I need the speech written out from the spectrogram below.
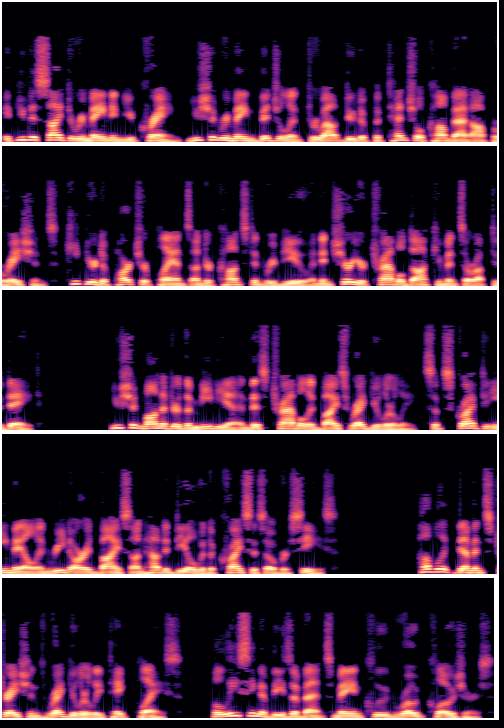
If you decide to remain in Ukraine, you should remain vigilant throughout due to potential combat operations, keep your departure plans under constant review and ensure your travel documents are up to date. You should monitor the media and this travel advice regularly, subscribe to email and read our advice on how to deal with a crisis overseas. Public demonstrations regularly take place. Policing of these events may include road closures.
